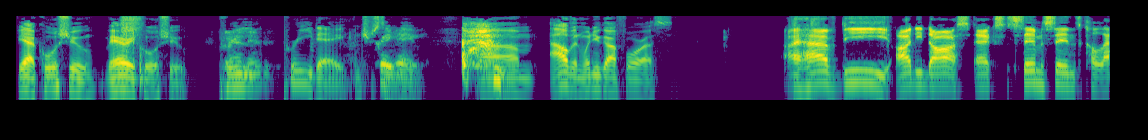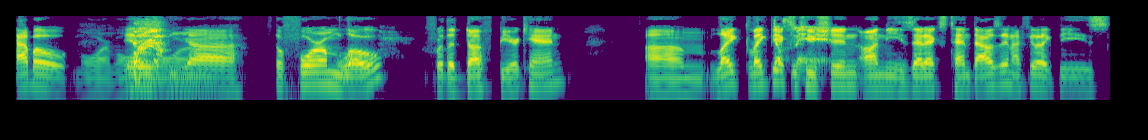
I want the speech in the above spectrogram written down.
yeah, cool shoe. Very cool shoe. Yeah, Pre pre day. Interesting Pre-day. name. Um, Alvin, what do you got for us? I have the Adidas X Simpsons collabo. More, more, It is more. the uh, the Forum Low for the Duff beer can. Um, like like the Duff man. execution on the ZX ten thousand, I feel like these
